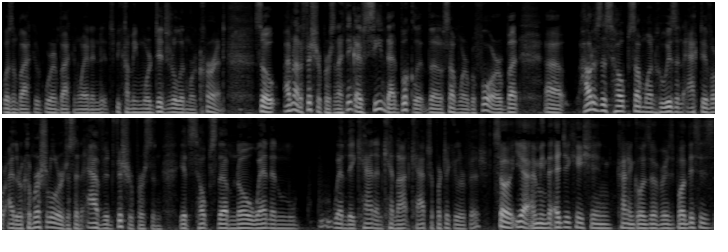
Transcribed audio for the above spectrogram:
was in black were in black and white, and it's becoming more digital and more current. So I'm not a fisher person. I think I've seen that booklet though somewhere before, but. Uh, how does this help someone who is an active or either a commercial or just an avid fisher person? It helps them know when and when they can and cannot catch a particular fish? So yeah, I mean the education kind of goes over as well. This is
